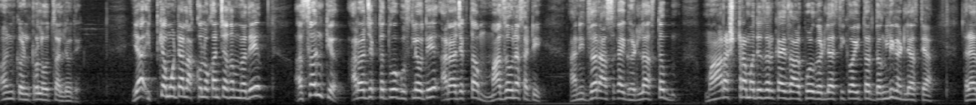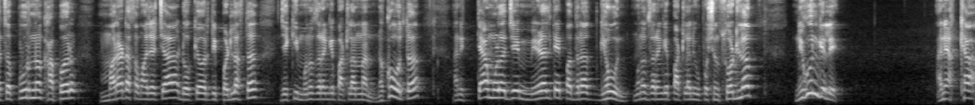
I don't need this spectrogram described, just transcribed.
अनकंट्रोल होत चालले होते. या इतक्या मोठ्या लाखो लोकांच्या मध्ये असंख्य अराजक तत्व घुसले होते. अराजकता माजवण्यासाठी. आणि जर असं काही घडलं असतं महाराष्ट्रामध्ये जर काय जाळपोळ घडली असती किंवा इतर दंगली घडल्या असत्या तर याचं पूर्ण खापर मराठा समाजाच्या डोक्यावरती पडलं असतं जे की मनोज रंगे पाटलांना नको होतं. आणि त्यामुळं जे मिळेल ते पदरात घेऊन मनोज रंगे पाटलांनी उपोषण सोडलं निघून गेले. आणि अख्ख्या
